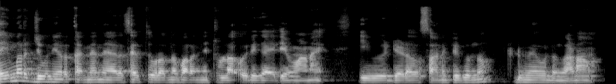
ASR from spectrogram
നെയ്മർ ജൂനിയർ തന്നെ നേരത്തെ തുറന്നു പറഞ്ഞിട്ടുള്ള ഒരു കാര്യമാണ് ഈ വീഡിയോയുടെ അവസാനിപ്പിക്കുന്നു. വീണ്ടും കാണാം.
